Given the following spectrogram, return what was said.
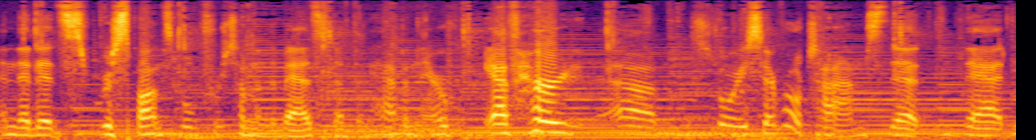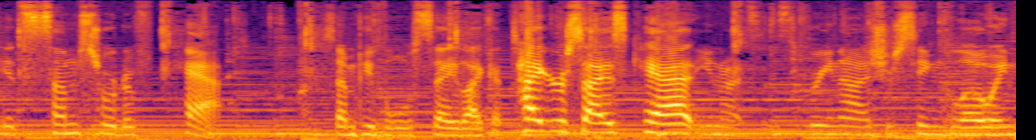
and that it's responsible for some of the bad stuff that happened there. I've heard um, story several times that that it's some sort of cat. Some people will say like a tiger-sized cat. You know, it's, it's green eyes you're seeing glowing.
